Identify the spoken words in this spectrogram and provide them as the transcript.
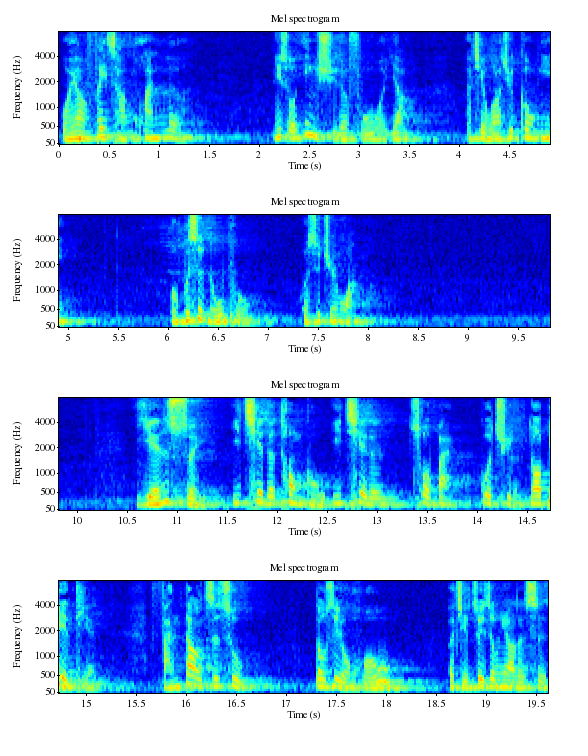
我要非常欢乐，你所应许的福我要，而且我要去供应。我不是奴仆，我是君王。盐水一切的痛苦，一切的挫败过去了，都要变甜。凡到之处都是有活物，而且最重要的是，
